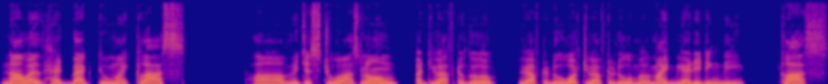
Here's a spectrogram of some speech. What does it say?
Now I'll head back to my class, uh, which is two hours long. But you have to go. You have to do what you have to do. I might be editing the class,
